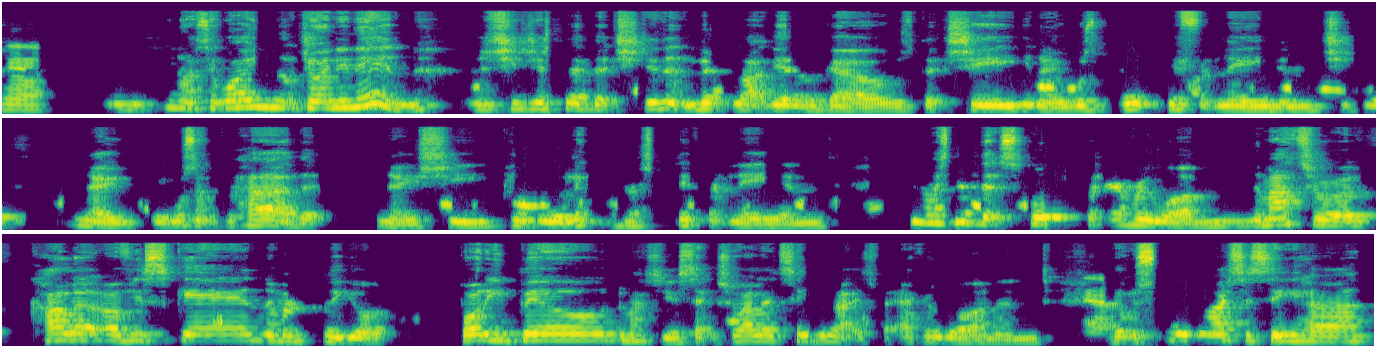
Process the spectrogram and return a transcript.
Yeah you know, I said, why are you not joining in? And she just said that she didn't look like the other girls, that she, you know, was built differently, and she just, you know, it wasn't for her that, you know, she people were looking at her differently. And you know, I said that sport for everyone, no matter of color of your skin, no matter your body build, no matter your sexuality, like it's for everyone. And yeah. it was so nice to see her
